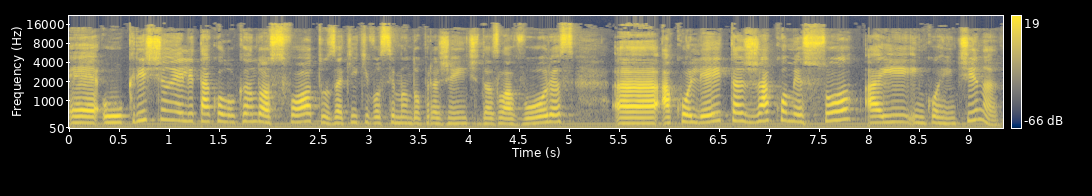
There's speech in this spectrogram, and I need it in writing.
É, o Christian ele está colocando as fotos aqui que você mandou para gente das lavouras. Uh, a colheita já começou aí em Correntina?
